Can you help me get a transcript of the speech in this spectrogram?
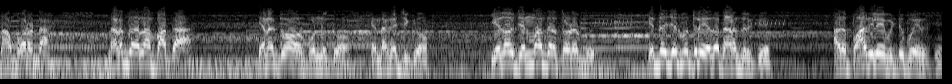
நான் போறேன்டா. நடந்ததெல்லாம் பார்த்தா எனக்கும் அவர் பொண்ணுக்கும் என் தங்கச்சிக்கும் ஏதோ ஜென்மாந்திர தொடர்பு. எந்த ஜென்மத்துல ஏதோ நடந்திருக்கு. அது பாதியிலே விட்டு போயிருக்கு.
